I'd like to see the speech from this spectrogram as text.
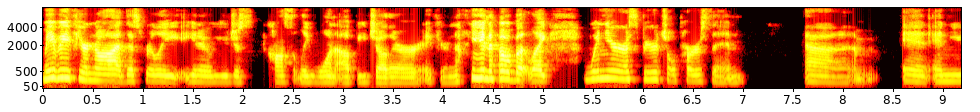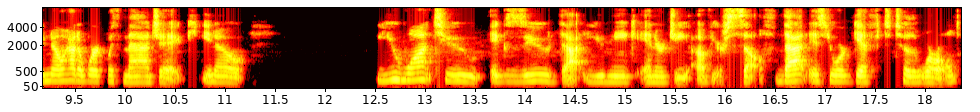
maybe if you're not this really, you know, you just constantly one up each other if you're not, you know, but like when you're a spiritual person, um, and, and you know how to work with magic, you know, you want to exude that unique energy of yourself. That is your gift to the world,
